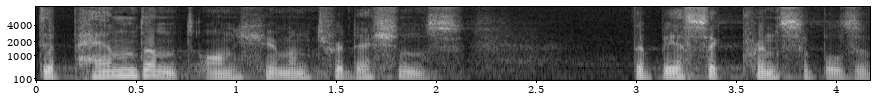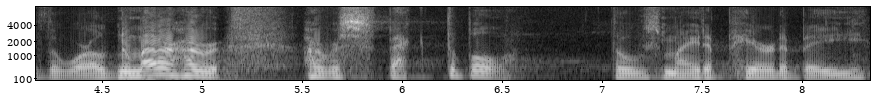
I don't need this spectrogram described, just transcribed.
dependent on human traditions, the basic principles of the world. No matter how, how respectable those might appear to be,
